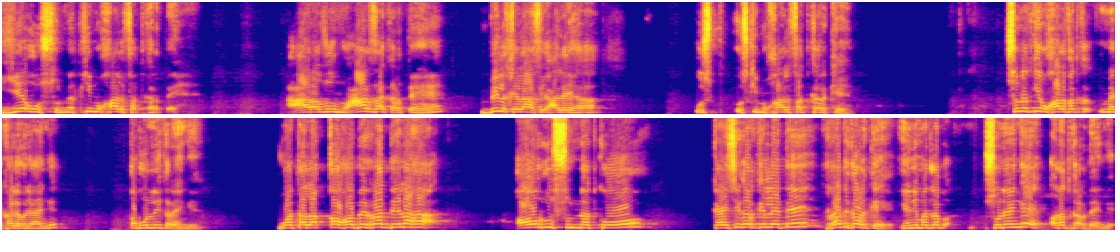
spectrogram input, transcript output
یہ اس سنت کی مخالفت کرتے ہیں۔ آرزو معارضہ کرتے ہیں بالخلاف علیہ اس اس کی مخالفت کر کے۔ سنت کی مخالفت میں کھڑے ہو جائیں گے، قبول نہیں کریں گے۔ وہ تلقہ برد اور اس سنت کو کیسے کر کے لیتے ہیں؟ رد کر کے یعنی مطلب سنیں گے اور رد کر دیں گے۔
